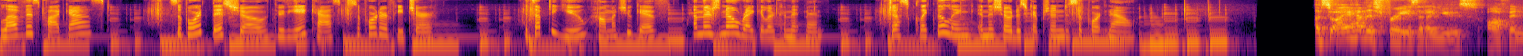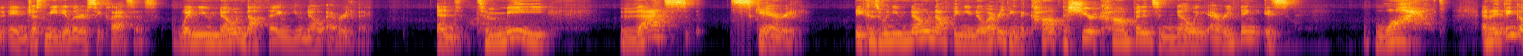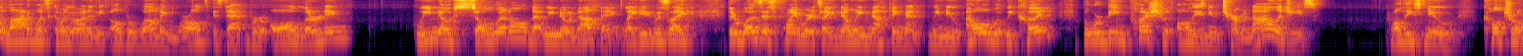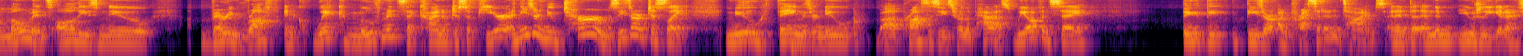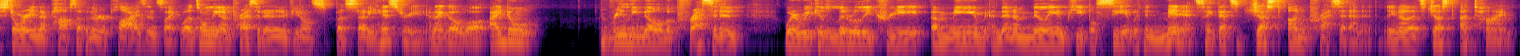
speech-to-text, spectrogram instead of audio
Love this podcast? Support this show through the ACAST supporter feature. It's up to you how much you give, and there's no regular commitment. Just click the link in the show description to support now. Uh, So I have this phrase that I use often in just media literacy classes. When you know nothing, you know everything. And to me, that's scary because when you know nothing, you know everything. The comp- the sheer confidence in knowing everything is wild. And I think a lot of what's going on in the overwhelming world is that we're all learning. We know so little that we know nothing. Like it was like there was this point where it's like knowing nothing meant we knew oh what we could, but we're being pushed with all these new terminologies, all these new cultural moments, all these new very rough and quick movements that kind of just appear. And these are new terms. These aren't just like new things or new uh, processes from the past. We often say, the, the, these are unprecedented times. And, it, and then usually you get a historian that pops up in the replies and it's like, well, it's only unprecedented if you don't study history. And I go, well, I don't really know the precedent where we could literally create a meme and then a million people see it within minutes. Like that's just unprecedented. You know, that's just a time.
